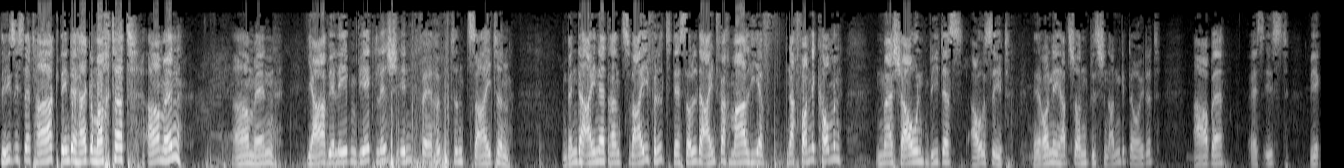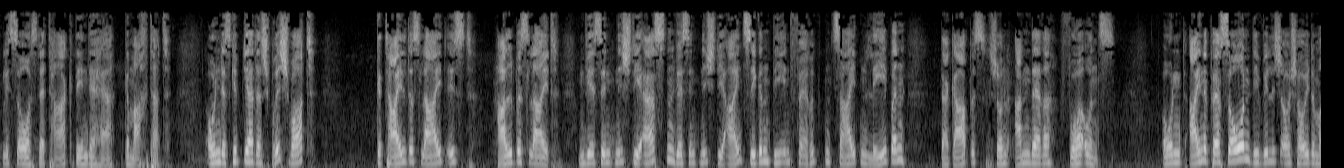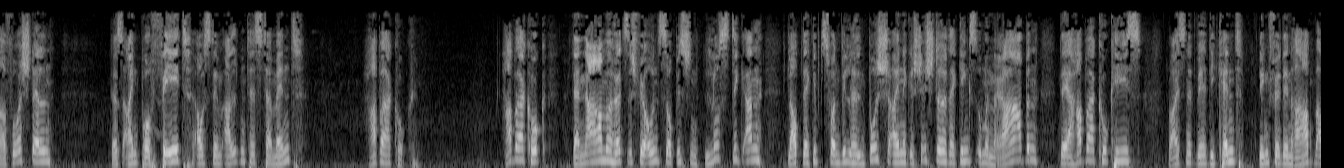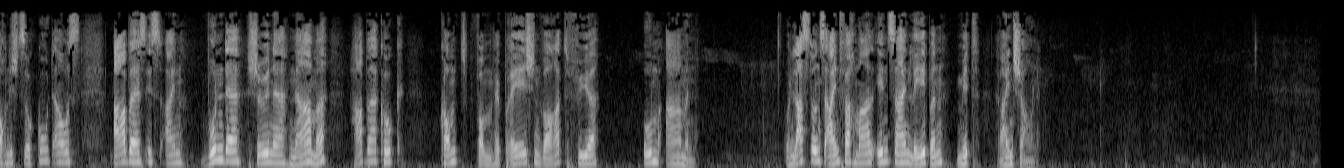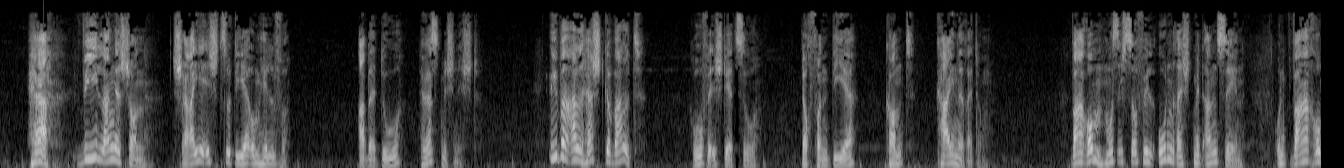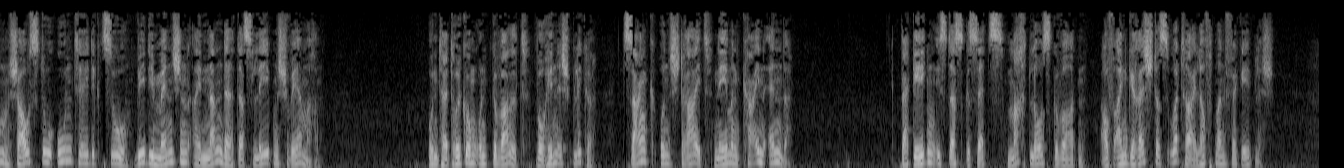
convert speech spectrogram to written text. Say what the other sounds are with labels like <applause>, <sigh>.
Dies ist der Tag, den der Herr gemacht hat. Amen. Amen. Ja, wir leben wirklich in verrückten Zeiten. Und wenn da einer dran zweifelt, der sollte einfach mal hier nach vorne kommen und mal schauen, wie das aussieht. Der Ronny hat es schon ein bisschen angedeutet, aber es ist wirklich so, es ist der Tag, den der Herr gemacht hat. Und es gibt ja das Sprichwort, geteiltes Leid ist halbes Leid. Und wir sind nicht die Ersten, wir sind nicht die Einzigen, die in verrückten Zeiten leben. Da gab es schon andere vor uns. Und eine Person, die will ich euch heute mal vorstellen, das ist ein Prophet aus dem Alten Testament, Habakkuk. Habakkuk, der Name hört sich für uns so ein bisschen lustig an. Ich glaube, da gibt's von Wilhelm Busch eine Geschichte, da ging's um einen Raben, der Habakkuk hieß. Weiß nicht, wer die kennt, ging für den Raben auch nicht so gut aus, aber es ist ein wunderschöner Name. Habakkuk kommt vom hebräischen Wort für umarmen. Und lasst uns einfach mal in sein Leben mit reinschauen. Herr, wie lange schon schreie ich zu dir um Hilfe, aber du hörst mich nicht. Überall herrscht Gewalt, rufe ich dir zu, doch von dir kommt keine Rettung. Warum muss ich so viel Unrecht mit ansehen? Und warum schaust du untätig zu, wie die Menschen einander das Leben schwer machen? Unterdrückung und Gewalt, wohin ich blicke, Zank und Streit nehmen kein Ende. Dagegen ist das Gesetz machtlos geworden. Auf ein gerechtes Urteil hofft man vergeblich.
